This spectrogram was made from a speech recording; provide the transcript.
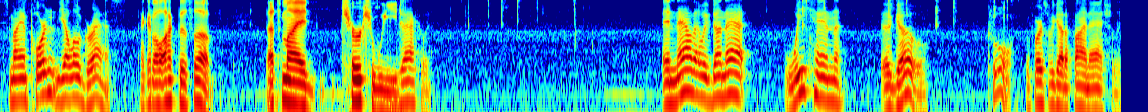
It's my important yellow grass. I gotta lock this up. That's my church weed. Exactly. And now that we've done that, we can uh, go. Cool. But first, we got to find Ashley.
